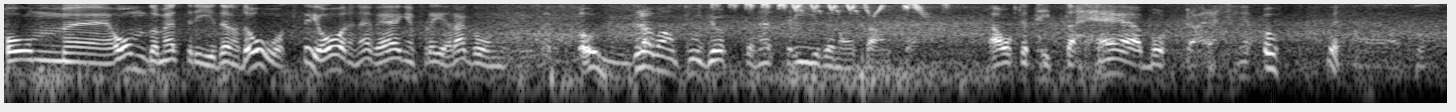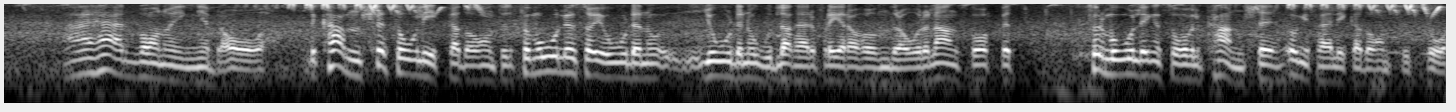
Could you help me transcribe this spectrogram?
om, eh, om de här striderna, då åkte jag den här vägen flera gånger. Undrar var han tog upp den här striden någonstans. Jag åkte och tittade här borta. Uppe här. Nej, här var nog inget bra. Det kanske såg likadant ut. Förmodligen så är jorden, jorden odlad här i flera hundra år och landskapet förmodligen såg väl kanske ungefär likadant ut då.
